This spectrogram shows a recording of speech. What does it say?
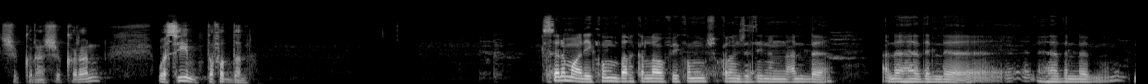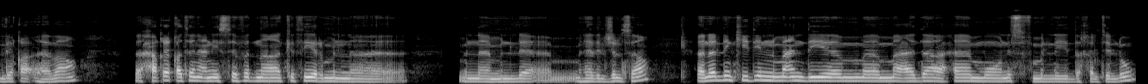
شكرا شكرا. وسيم تفضل. السلام عليكم بارك الله فيكم. شكرا جزيلا على على هذا هذا اللقاء هذا. حقيقة يعني استفدنا كثير من من من من هذه الجلسة. أنا اللينكدين ما عندي ما عدا عام ونصف من اللي دخلت له.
